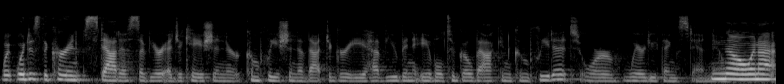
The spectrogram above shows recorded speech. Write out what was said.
What, what is the current status of your education or completion of that degree? Have you been able to go back and complete it, or where do things stand now? No, and I,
